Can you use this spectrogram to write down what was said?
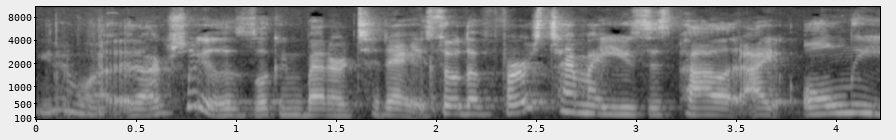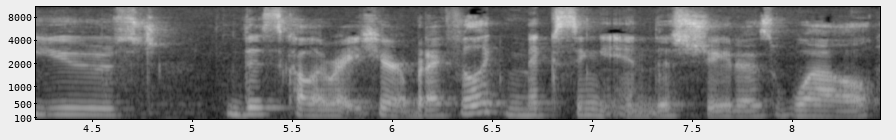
You know what, it actually is looking better today. So the first time I used this palette, I only used this color right here, but I feel like mixing in this shade as well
